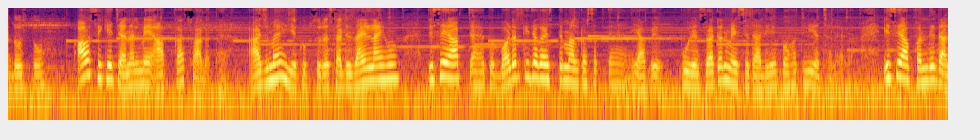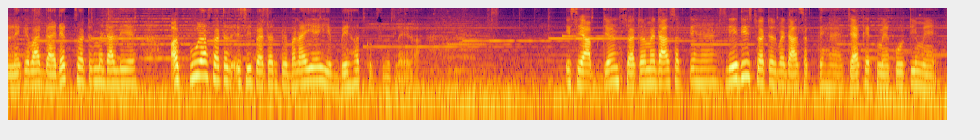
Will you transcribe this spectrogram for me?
दोस्तों आओ सीखे चैनल में आपका स्वागत है। आज मैं ये खूबसूरत सा डिज़ाइन लाई हूँ, जिसे आप चाहे तो बॉर्डर की जगह इस्तेमाल कर सकते हैं, या फिर पूरे स्वेटर में इसे डालिए, बहुत ही अच्छा लगेगा। इसे आप फंदे डालने के बाद डायरेक्ट स्वेटर में डालिए, और पूरा स्वेटर इसी पैटर्न पे बनाइए, ये बेहद खूबसूरत लगेगा। इसे आप जेंट्स स्वेटर में डाल सकते हैं, लेडीज़ स्वेटर में डाल सकते हैं, जैकेट में, कुर्ती में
